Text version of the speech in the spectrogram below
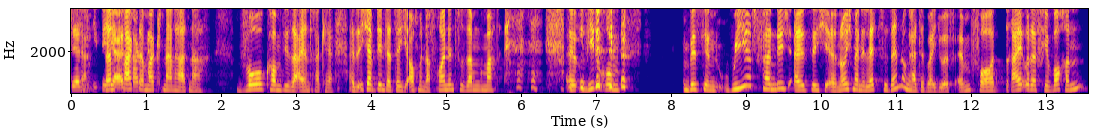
der ja, Wikipedia Dann fragt er mal knallhart nach. Wo kommt dieser Eintrag her? Also ich habe den tatsächlich auch mit einer Freundin zusammen gemacht. äh, wiederum ein bisschen weird fand ich, als ich äh, neulich meine letzte Sendung hatte bei UFM vor drei oder vier Wochen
